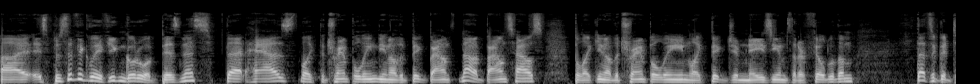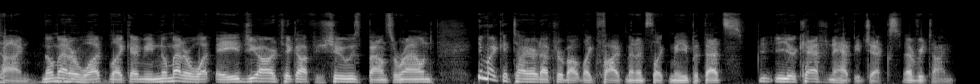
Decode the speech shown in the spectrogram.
uh, specifically if you can go to a business that has like the trampoline, you know, the big bounce, not a bounce house, but like, you know, the trampoline, like big gymnasiums that are filled with them. That's a good time. No matter what. Like, I mean, no matter what age you are, take off your shoes, bounce around. You might get tired after about like five minutes like me, but that's, you're cashing happy checks every time.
